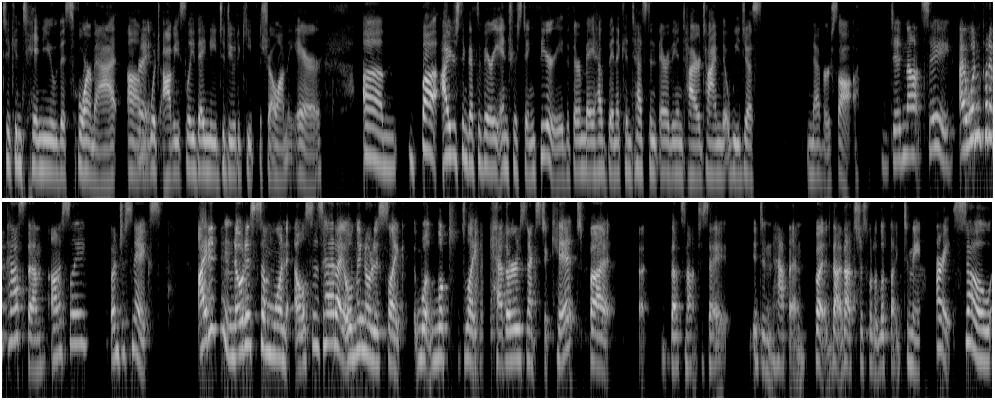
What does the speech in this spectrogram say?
to continue this format um, right. which obviously they need to do to keep the show on the air. Um, but i just think that's a very interesting theory that there may have been a contestant there the entire time that we just never saw. Did not see. I wouldn't put it past them honestly. Bunch of snakes I didn't notice someone else's head. I only noticed like what looked like Heather's next to Kit, but uh, that's not to say it didn't happen. But that, that's just what it looked like to me. All right. So,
